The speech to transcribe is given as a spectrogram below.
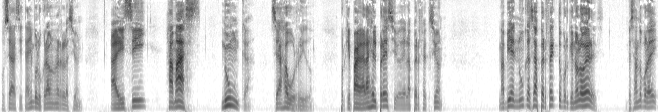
O sea, si estás involucrado en una relación. Ahí sí, jamás, nunca seas aburrido. Porque pagarás el precio de la perfección. Más bien, nunca seas perfecto porque no lo eres. Empezando por ahí.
